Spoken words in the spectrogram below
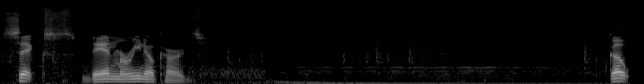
Six. Dan Marino cards. Go.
